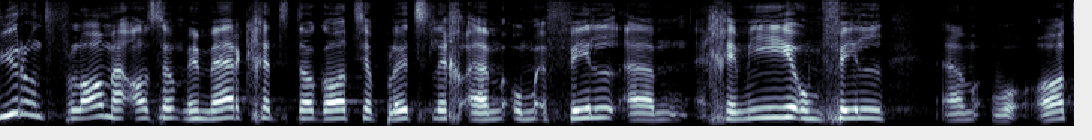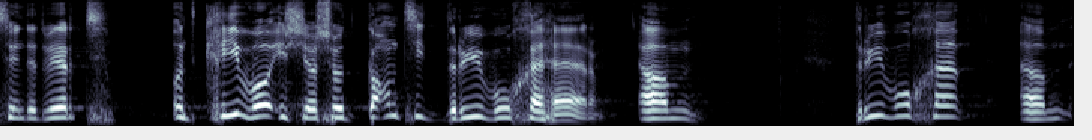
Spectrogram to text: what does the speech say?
und Flamme, also wir merken, da geht es ja plötzlich ähm, um viel ähm, Chemie, um viel, ähm, wo angezündet wird. Und Kivo ist ja schon ganze drei Wochen her. Ähm, drei Wochen, ähm,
